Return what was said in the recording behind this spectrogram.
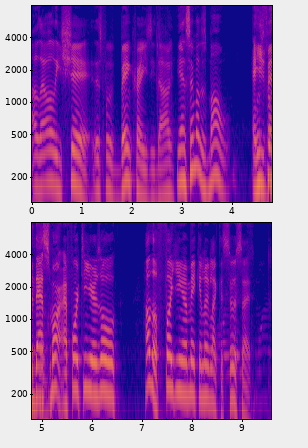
I was like, holy shit, this fool's been crazy, dog. yeah, and same about his mom. And he's been that up. smart at 14 years old. How the fuck you gonna make it look like a oh, suicide Smart, too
